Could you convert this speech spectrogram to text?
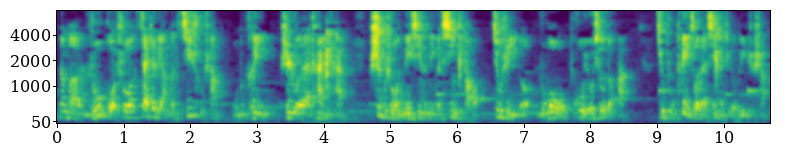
那么如果说在这两个的基础上，我们可以深入的来看一看，是不是我内心的那个信条就是一个，如果我不够优秀的话，就不配坐在现在这个位置上。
